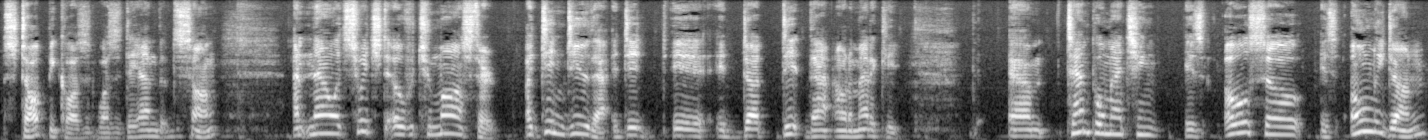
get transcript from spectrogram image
stop because it was at the end of the song. And now it switched over to master. I didn't do that. It did it, it did that automatically. Um, tempo matching is also is only done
